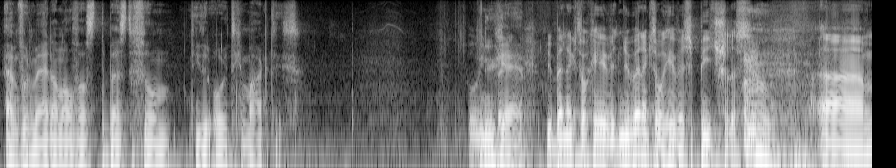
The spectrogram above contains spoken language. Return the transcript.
en voor mij dan alvast de beste film die er ooit gemaakt is. Oei, Nu jij. Nu ben ik toch even, nu ben ik toch even speechless. Ehm,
